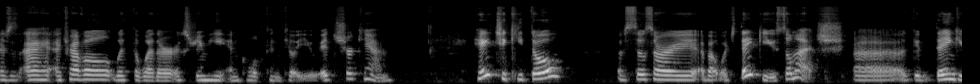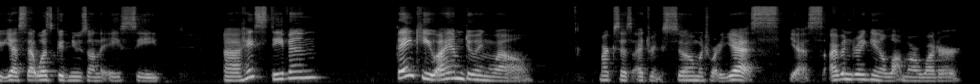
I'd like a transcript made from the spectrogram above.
I, Just, I, I travel with the weather. Extreme heat and cold can kill you. It sure can. Hey, Chiquito. I'm so sorry about which. Thank you so much. Uh, good. Thank you. Yes, that was good news on the AC. Uh, hey, Stephen. Thank you. I am doing well. Mark says, I drink so much water. Yes, yes. I've been drinking a lot more water.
